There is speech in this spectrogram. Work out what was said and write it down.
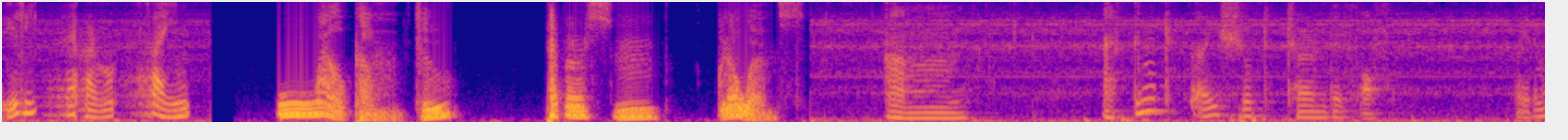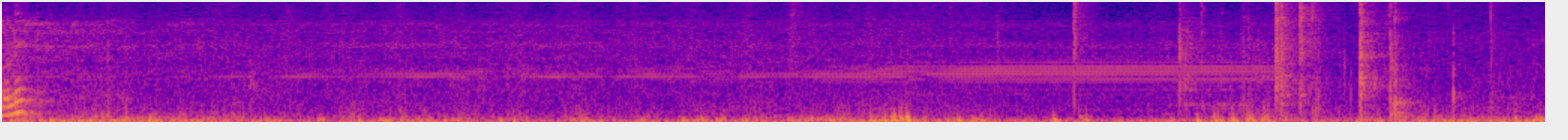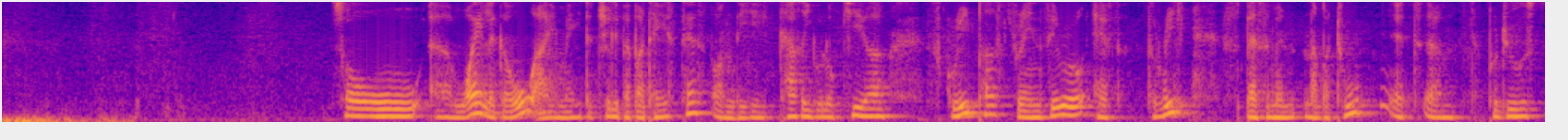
chili pepper time. Welcome to Peppers and Glowworms. Um, I think I should turn this off. Wait a minute. So a while ago I made a chili pepper taste test on the Cariolokia Screaper strain 0 F3 specimen number 2. It um, produced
